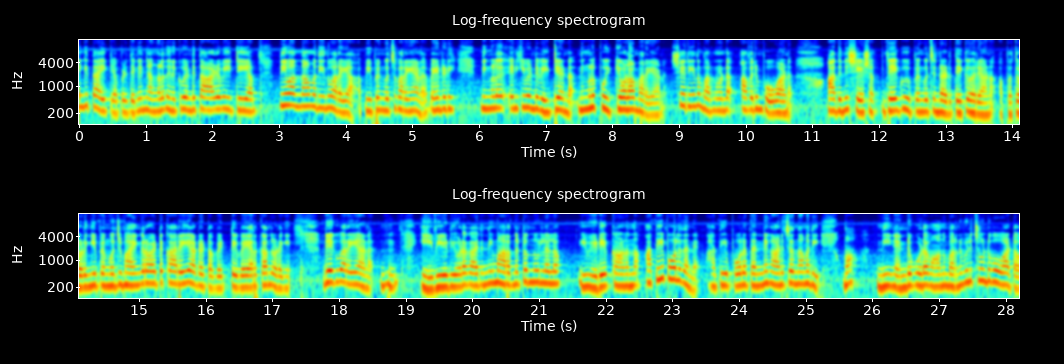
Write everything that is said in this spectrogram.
എങ്കിൽ തയ്ക്കുക അപ്പോഴത്തേക്കും ഞങ്ങൾ നിനക്ക് വേണ്ടി താഴെ വെയിറ്റ് ചെയ്യാം. നീ വന്നാൽ മതി എന്ന് പറയുക അപ്പോൾ ഈ പെങ്കൊച്ച് പറയുകയാണ് വേണ്ടടി നിങ്ങൾ എനിക്ക് വേണ്ടി വെയിറ്റ് ചെയ്യണ്ട. നിങ്ങൾ പൊയ്ക്കോളാൻ പറയാണ്. ശരിയെന്ന് പറഞ്ഞുകൊണ്ട് അവരും പോവാണ്. അതിനുശേഷം രഘു ഈ പെങ്കൊച്ചിന്റെ അടുത്തേക്ക് വരികയാണ് അപ്പോൾ തുടങ്ങി ഈ പെങ്കൊച്ച് ഭയങ്കരമായിട്ട് കരയാണ് കേട്ടോ വെട്ടി വേർക്കാൻ തുടങ്ങി. രഘു പറയുകയാണ് ഈ വീഡിയോയുടെ കാര്യം നീ മറന്നിട്ടൊന്നുമില്ലല്ലോ. ഈ വീഡിയോ കാണുന്ന അതേപോലെ തന്നെ അതേപോലെ തന്നെ കാണിച്ചു തന്നാൽ മതി. വാ നീ എന്റെ കൂടെ വാന്നും പറഞ്ഞ് വിളിച്ചുകൊണ്ട് പോവാട്ടോ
